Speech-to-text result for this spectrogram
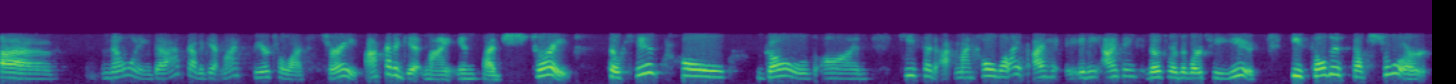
of knowing that I've got to get my spiritual life straight. I've got to get my inside straight." So his whole goals on he said "I- my whole life I and he, I think those were the words he used. He sold himself short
